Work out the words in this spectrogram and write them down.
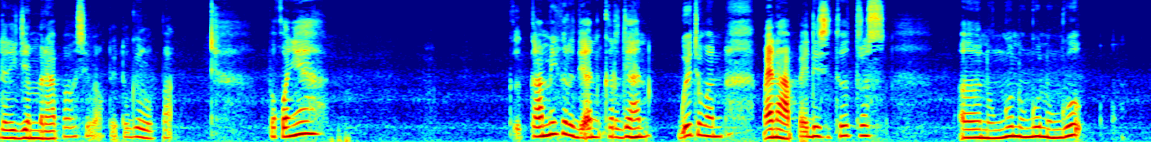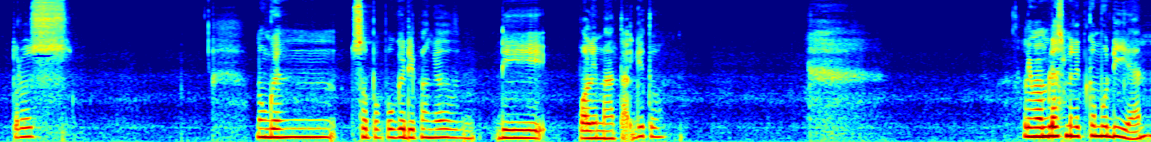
dari jam berapa sih waktu itu? Gue lupa. Pokoknya kami kerjaan kerjaan gue cuman main hp di situ terus uh, nunggu nunggu nunggu terus nungguin sepupu gue dipanggil di polimata gitu 15 menit kemudian.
